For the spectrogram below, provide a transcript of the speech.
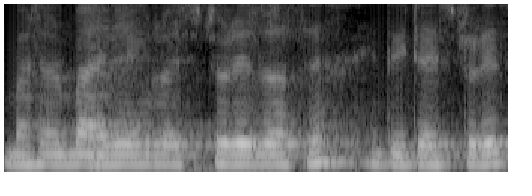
বাসার বাইরে এগুলো স্টোরেজও আছে দুইটা স্টোরেজ।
